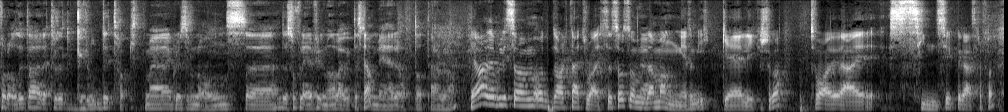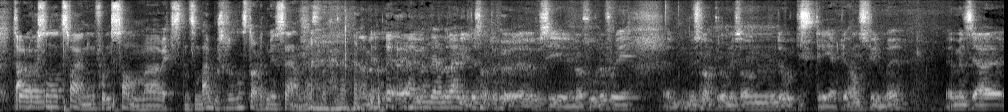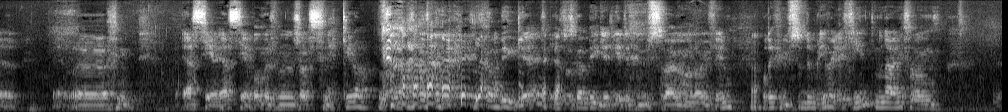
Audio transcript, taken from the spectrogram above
Forholdet ditt har rett og slett grodd i takt med Christopher Nolans eh, Desto flere filmer han har laget, desto Ja. mer opptatt er du av ja det blir liksom, og Dark Night Rises også, som det er mange som ikke liker så godt, Det var jo jeg sinnssykt begeistra for. Det er nok sånn at Sveinung får den samme veksten som deg, bortsett fra at han startet mye senere. så- Ja, men, eh, men, det, men det er litt interessant å høre hva du sier, Lars Ole. Fordi eh, du snakker om liksom, det orkestrerte i hans filmer. eh, Mens jeg eh, jeg ser, jeg ser på ham mer som en slags snekker. da Som skal, bygge et, som skal bygge et lite hus hver gang han lager film. Og det huset det blir veldig fint, men det er liksom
